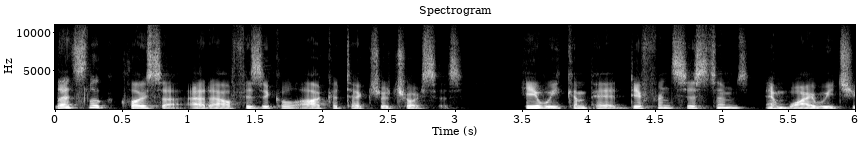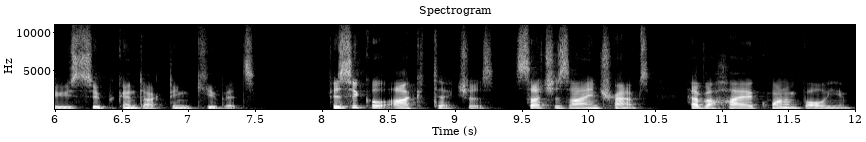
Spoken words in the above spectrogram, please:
Let's look closer at our physical architecture choices. Here we compare different systems and why we choose superconducting qubits. Physical architectures, such as ion traps, have a higher quantum volume,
